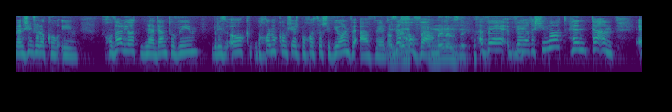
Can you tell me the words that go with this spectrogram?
מאנשים שלא קוראים. חובה להיות בני אדם טובים ולזעוק בכל מקום שיש בו חוסר שוויון ועוול. זה חובה. אמן על זה. ו- ורשימות הן טעם. אה,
